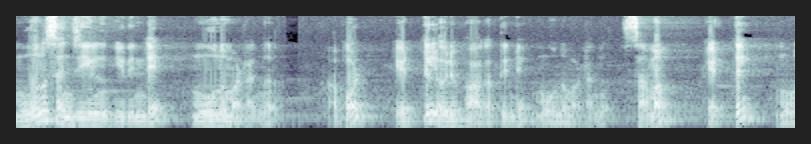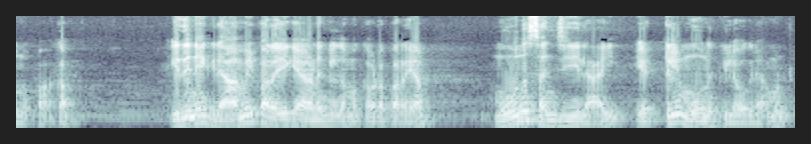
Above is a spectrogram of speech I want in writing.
മൂന്ന് സഞ്ചിയിൽ ഇതിന്റെ മൂന്ന് മടങ്ങ്. അപ്പോൾ എട്ടിൽ ഒരു ഭാഗത്തിന്റെ മൂന്ന് മടങ്ങ്. സമം എട്ടിൽ മൂന്ന് ഭാഗം. ഇതിനെ ഗ്രാമിൽ പറയുകയാണെങ്കിൽ നമുക്ക് അവിടെ പറയാം മൂന്ന് സഞ്ചിയിലായി എട്ടിൽ മൂന്ന് കിലോഗ്രാം ഉണ്ട്.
